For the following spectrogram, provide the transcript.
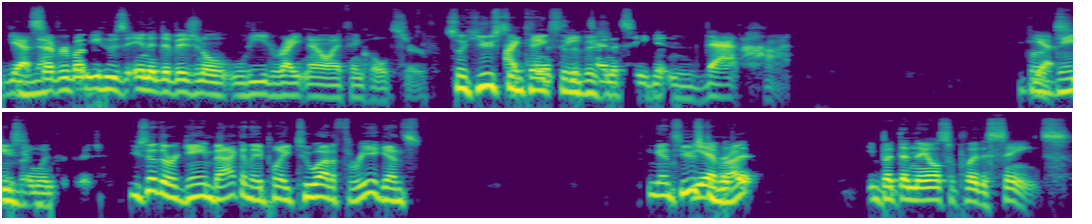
yes. that- everybody who's in a divisional lead right now, I think holds serve. so? Houston I can't takes the see division. Tennessee getting that hot. Yes, game Houston back. wins the division. You said they're a game back, and they play two out of three against against Houston, but right? the- but then they also play the Saints.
